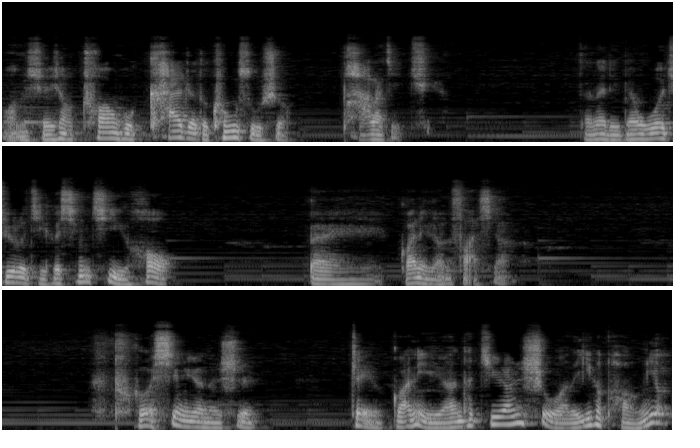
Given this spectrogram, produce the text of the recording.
我们学校窗户开着的空宿舍，爬了进去。在那里边蜗居了几个星期以后，被管理员发现了。不过幸运的是，这个管理员他居然是我的一个朋友。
